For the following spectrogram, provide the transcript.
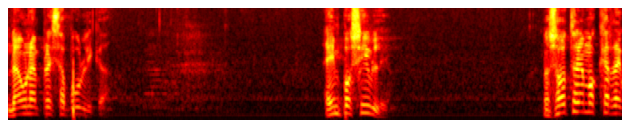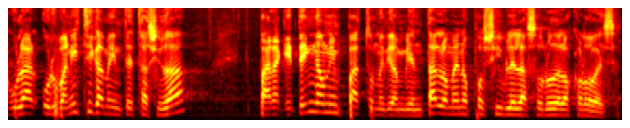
No es una empresa pública. Es imposible. Nosotros tenemos que regular urbanísticamente esta ciudad para que tenga un impacto medioambiental lo menos posible en la salud de los cordobeses.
